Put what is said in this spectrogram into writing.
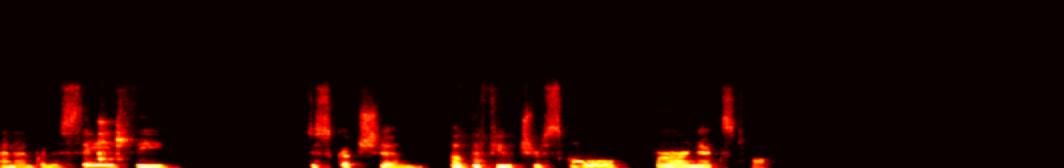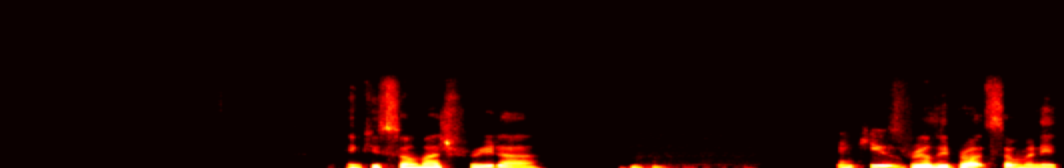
and I'm going to save the description of the future school for our next talk. Thank you so much, Frida. Mm-hmm. Thank you. It's really brought so many,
